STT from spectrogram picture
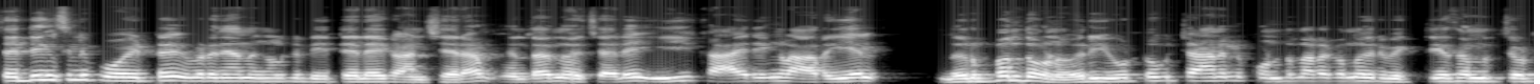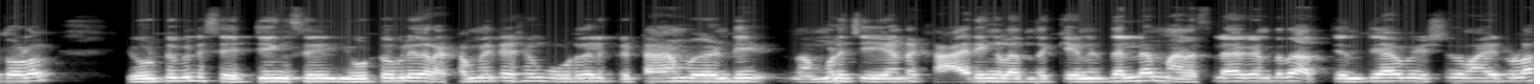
സെറ്റിങ്സിൽ പോയിട്ട് ഇവിടെ ഞാൻ നിങ്ങൾക്ക് ഡീറ്റെയിൽ ആയി കാണിച്ചു തരാം. എന്താണെന്ന് വെച്ചാൽ ഈ കാര്യങ്ങൾ അറിയൽ നിർബന്ധമാണ്. ഒരു യൂട്യൂബ് ചാനൽ കൊണ്ടു നടക്കുന്ന ഒരു വ്യക്തിയെ സംബന്ധിച്ചിടത്തോളം യൂട്യൂബിന്റെ സെറ്റിങ്സ് യൂട്യൂബിൽ റെക്കമെൻഡേഷൻ കൂടുതൽ കിട്ടാൻ വേണ്ടി നമ്മൾ ചെയ്യേണ്ട കാര്യങ്ങൾ എന്തൊക്കെയാണ്? ഇതെല്ലാം മനസ്സിലാക്കേണ്ടത് അത്യന്താപേക്ഷിതമായിട്ടുള്ള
